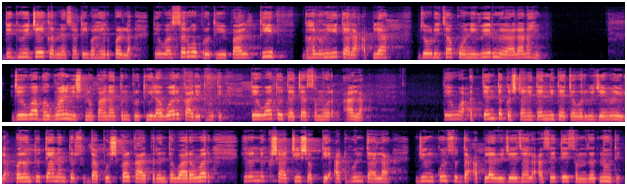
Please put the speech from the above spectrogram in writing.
दिग्विजय करण्यासाठी बाहेर पडला तेव्हा सर्व पृथ्वी पालथी घालूनही त्याला आपल्या जोडीचा कोणी वीर मिळाला नाही. जेव्हा भगवान विष्णू पाण्यातून पृथ्वीला वर काढीत होते तेव्हा तो त्याच्यासमोर आला. तेव्हा अत्यंत कष्टाने त्यांनी त्याच्यावर विजय मिळविला. परंतु त्यानंतर सुद्धा पुष्कळ काळपर्यंत वारंवार हिरण्यक्षाची शक्ती आठवून त्याला जिंकून सुद्धा आपला विजय झाला असे ते समजत नव्हते.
